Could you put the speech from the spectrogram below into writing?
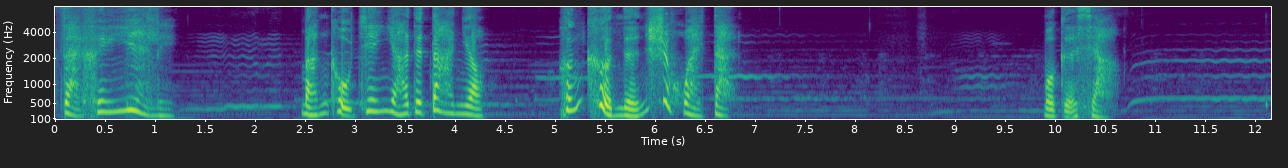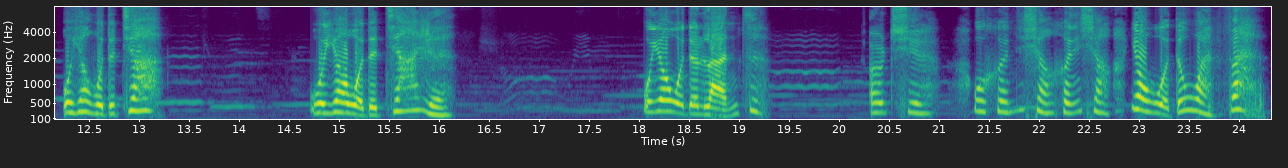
在黑夜里，满口尖牙的大鸟。很可能是坏蛋，莫格想。我要我的家，我要我的家人，我要我的篮子，而且我很想很想要我的晚饭。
